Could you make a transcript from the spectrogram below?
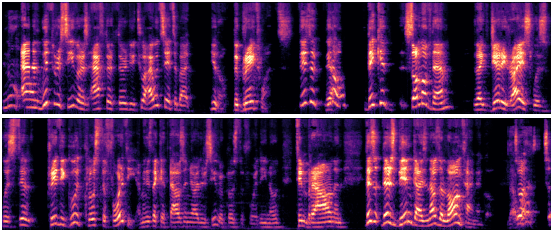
No. And with receivers after 32, I would say it's about, you know, the great ones. There's a, you Yeah. know, they can some of them, like Jerry Rice was was still pretty good, close to 40. I mean, he's like a thousand yard receiver, close to 40, you know, Tim Brown. And there's there's been guys, and that was a long time ago. That so was. so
